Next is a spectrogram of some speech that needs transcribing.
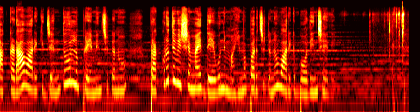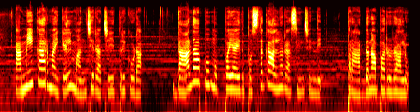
అక్కడ వారికి జంతువులను ప్రేమించుటను ప్రకృతి విషయమై దేవుని మహిమపరచుటను వారికి బోధించేది. అమీకార్ కార్మైకెల్ మంచి రచయిత్రి కూడా. దాదాపు ముప్పై ఐదు పుస్తకాలను రచించింది. ప్రార్థనా పరురాలు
